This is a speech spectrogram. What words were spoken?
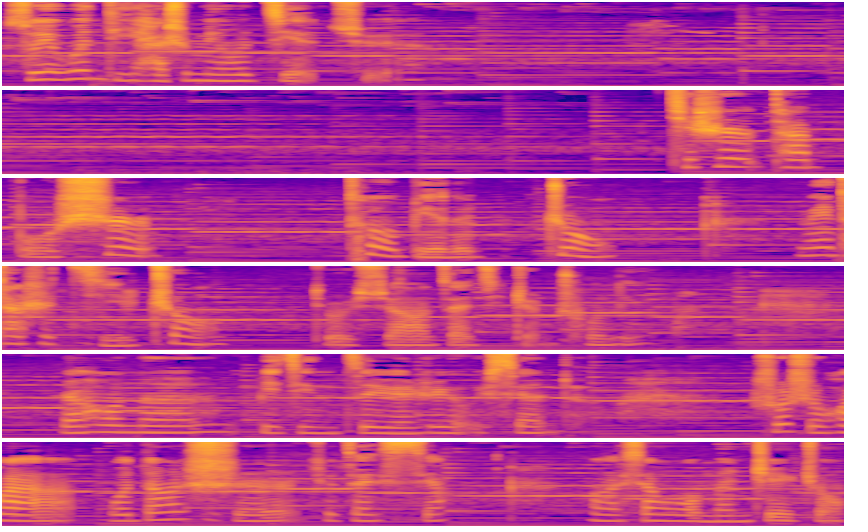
所以问题还是没有解决。其实他不是特别的重，因为他是急症，就是需要在急诊处理嘛。然后呢，毕竟资源是有限的。说实话，我当时就在想，啊，像我们这种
